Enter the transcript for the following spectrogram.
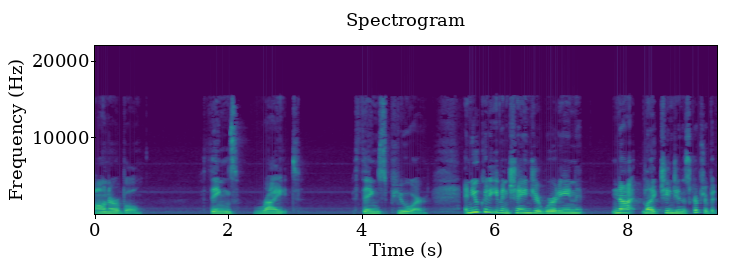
honorable, things right, things pure. And you could even change your wording, not like changing the scripture, but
